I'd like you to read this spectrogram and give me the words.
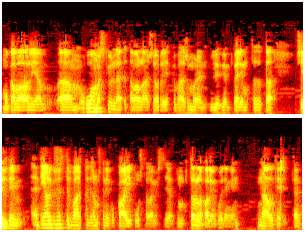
mukavaa oli ja ähm, huomas kyllä, että tavallaan se oli ehkä vähän semmoinen lyhyempi peli, mutta tota, silti, en tiedä oliko se sitten vaan semmoista niinku kaipuusta vai mistä se johtuu, mutta todella paljon kuitenkin nautin sitten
